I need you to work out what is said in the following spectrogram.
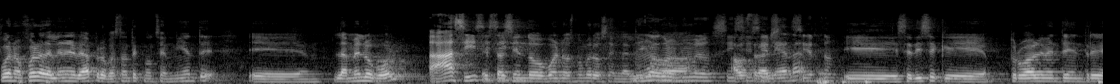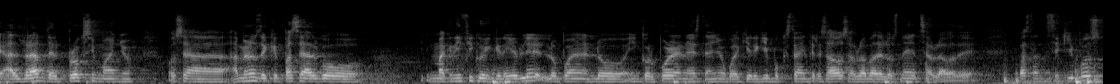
bueno, fuera del NBA, pero bastante concerniente, eh, la Melo Ball Ah, sí, sí. está sí, sí. haciendo buenos números en la Muy liga buenos números, sí, sí, sí, australiana cierto. y se dice que probablemente entre al draft del próximo año. O sea, a menos de que pase algo magnífico, increíble, lo pueden, lo incorporen este año cualquier equipo que está interesado. Se hablaba de los Nets, se hablaba de bastantes equipos.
